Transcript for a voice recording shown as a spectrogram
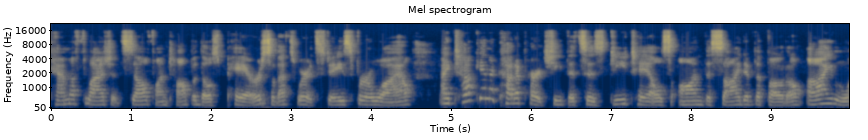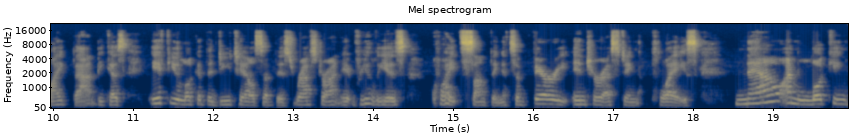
camouflage itself on top of those pears, so that's where it stays for a while. I tuck in a cut apart sheet that says details on the side of the photo. I like that because if you look at the details of this restaurant, it really is quite something. It's a very interesting place. Now I'm looking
